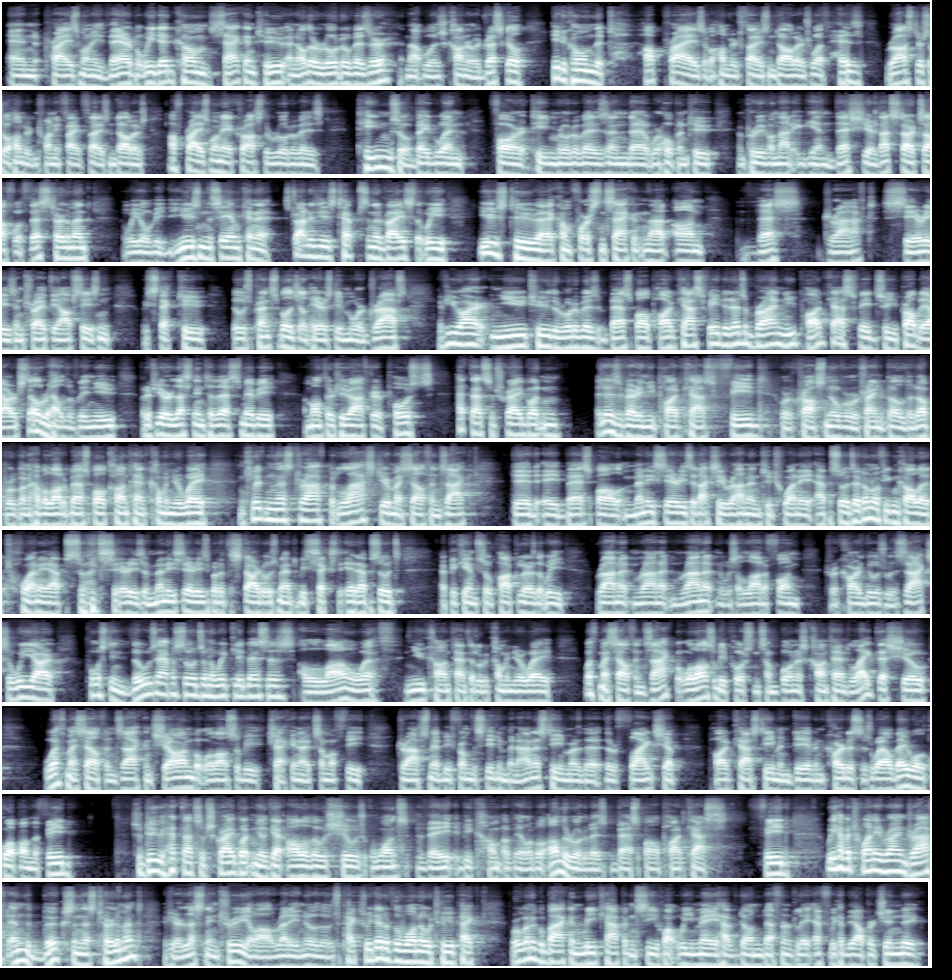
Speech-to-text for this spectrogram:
in prize money there. But we did come second to another Roto visitor, and that was Connor O'Driscoll. He took home the top prize of $100,000 with his roster, so $125,000 of prize money across the RotoViz team. So a big win for Team RotoViz, and uh, we're hoping to improve on that again this year. That starts off with this tournament. We will be using the same kind of strategies, tips, and advice that we used to uh, come first and second in that on this draft series. And throughout the offseason, we stick to those principles. You'll hear us do more drafts. If you are new to the RotoViz Best Ball podcast feed, it is a brand new podcast feed, so you probably are still relatively new. But if you're listening to this maybe a month or two after it posts, hit that subscribe button, it is a very new podcast feed. We're crossing over. We're trying to build it up. We're going to have a lot of best ball content coming your way, including this draft. But last year, myself and Zach did a best ball mini series. It actually ran into 20 episodes. I don't know if you can call it a 20 episode series, a mini series, but at the start, it was meant to be six to eight episodes. It became so popular that we ran it and ran it and ran it. And it was a lot of fun to record those with Zach. So we are posting those episodes on a weekly basis, along with new content that'll be coming your way with myself and Zach, but we'll also be posting some bonus content like this show with myself and Zach and Shawn. But we'll also be checking out some of the drafts, maybe from the Stealing Bananas team or the, the flagship podcast team and Dave and Curtis as well. They will go up on the feed. So do hit that subscribe button. You'll get all of those shows once they become available on the RotoViz Best Ball Podcast feed. We have a 20 round draft in the books in this tournament. If you're listening through, you'll already know those picks. We did have the 102 pick. We're going to go back and recap it and see what we may have done differently if we had the opportunity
